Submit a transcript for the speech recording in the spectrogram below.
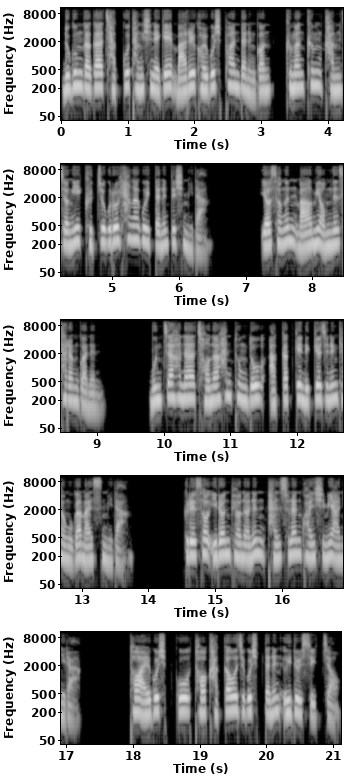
누군가가 자꾸 당신에게 말을 걸고 싶어 한다는 건 그만큼 감정이 그쪽으로 향하고 있다는 뜻입니다. 여성은 마음이 없는 사람과는 문자 하나 전화 한 통도 아깝게 느껴지는 경우가 많습니다. 그래서 이런 변화는 단순한 관심이 아니라 더 알고 싶고 더 가까워지고 싶다는 의도일 수 있죠.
